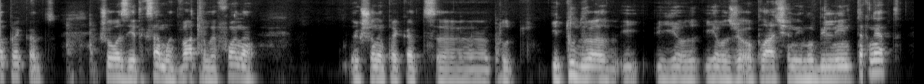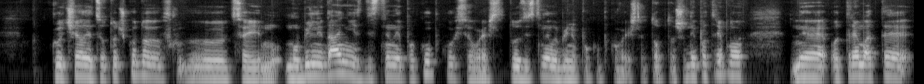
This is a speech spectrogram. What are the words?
Наприклад, якщо у вас є так само два телефона, якщо, наприклад, е, тут і тут є, є вже оплачений мобільний інтернет, включили цю точку до е, цей мобільні дані, здійснили покупку, все вийшло. Тут здійснили мобільну покупку, вийшли. Тобто, що не потрібно не отримати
